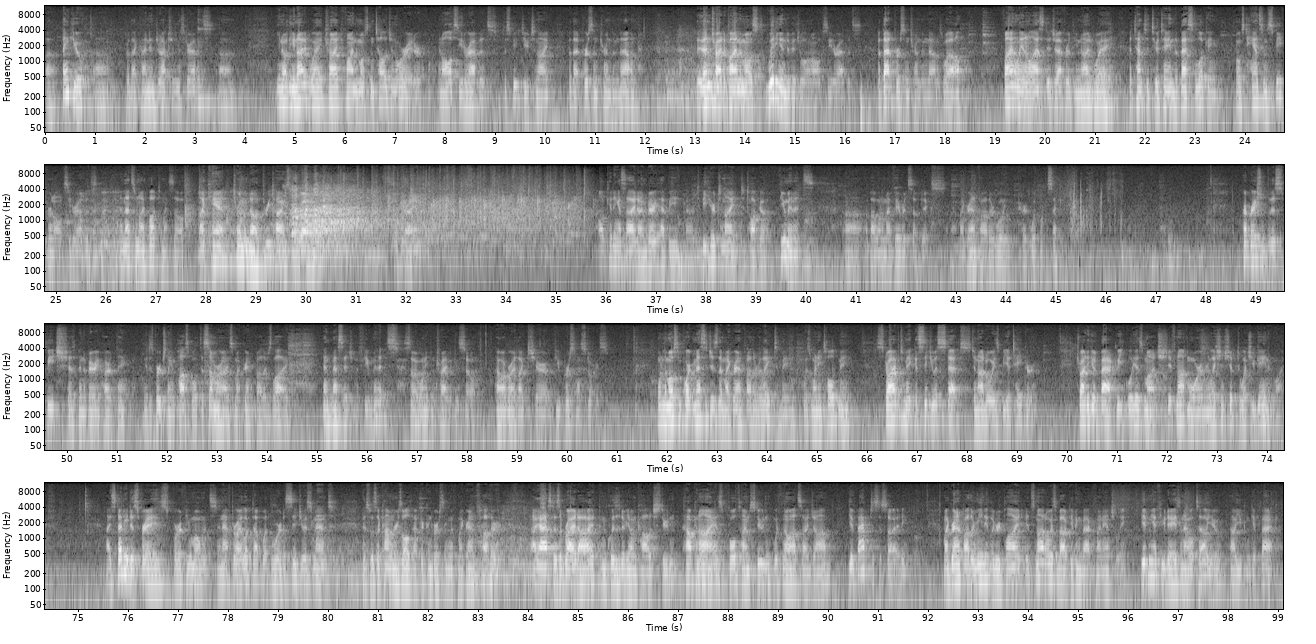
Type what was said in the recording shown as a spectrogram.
Uh, thank you uh, for that kind introduction, Mr. Evans. Um, you know, the United Way tried to find the most intelligent orator in all of Cedar Rapids to speak to you tonight, but that person turned them down. They then tried to find the most witty individual in all of Cedar Rapids, but that person turned them down as well. Finally, in a last ditch effort, the United Way attempted to attain the best looking, most handsome speaker in all of Cedar Rapids. And that's when I thought to myself, I can't turn them down three times in a row. Um, so here I am. All kidding aside, I'm very happy uh, to be here tonight to talk a few minutes uh, about one of my favorite subjects my grandfather, William Perry Whipple II. Preparation for this speech has been a very hard thing. It is virtually impossible to summarize my grandfather's life and message in a few minutes, so I won't even try to do so. However, I'd like to share a few personal stories. One of the most important messages that my grandfather relayed to me was when he told me, Strive to make assiduous steps to not always be a taker, Try to give back equally as much, if not more, in relationship to what you gain in life. I studied this phrase for a few moments, and after I looked up what the word assiduous meant, this was a common result after conversing with my grandfather. I asked, as a bright eyed, inquisitive young college student, how can I, as a full time student with no outside job, give back to society? My grandfather immediately replied, It's not always about giving back financially. Give me a few days and I will tell you how you can give back.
